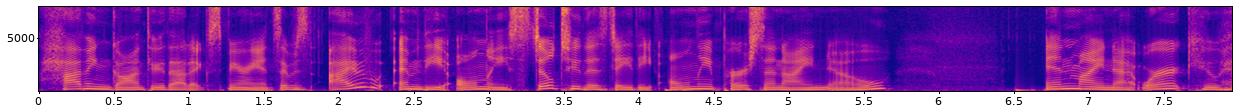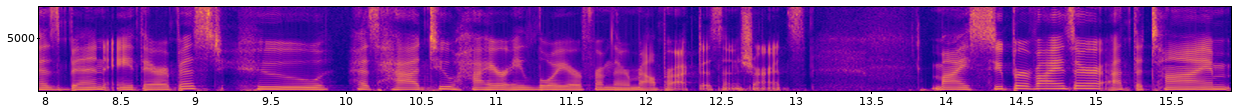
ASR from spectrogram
having gone through that experience, it was, I am the only, still to this day, the only person I know in my network who has been a therapist who has had to hire a lawyer from their malpractice insurance. My supervisor at the time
